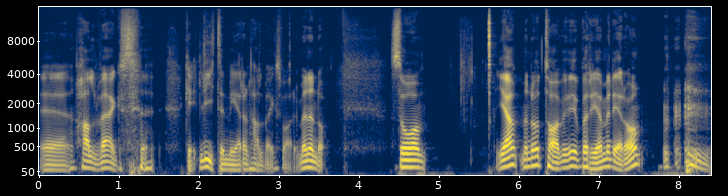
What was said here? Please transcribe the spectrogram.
eh, halvvägs. Okej, lite mer än halvvägs var det, men ändå. Så Ja, men då tar vi och börjar med det då.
